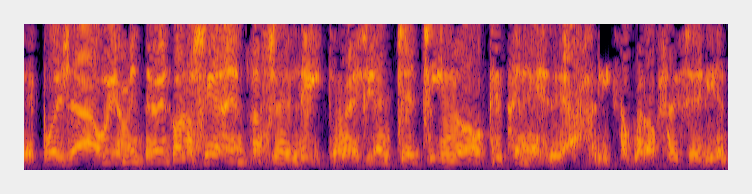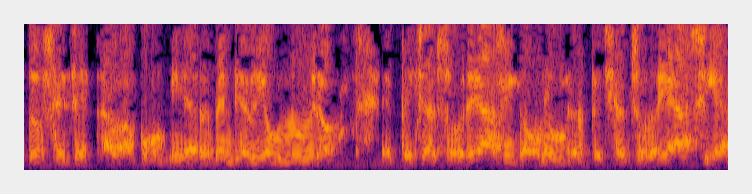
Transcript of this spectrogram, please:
Después ya obviamente me conocían, entonces listo, me decían, che chino, ¿qué tenés de África para ofrecer? Y entonces estaba, pum, y de repente había un número especial sobre África, un número especial sobre Asia,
